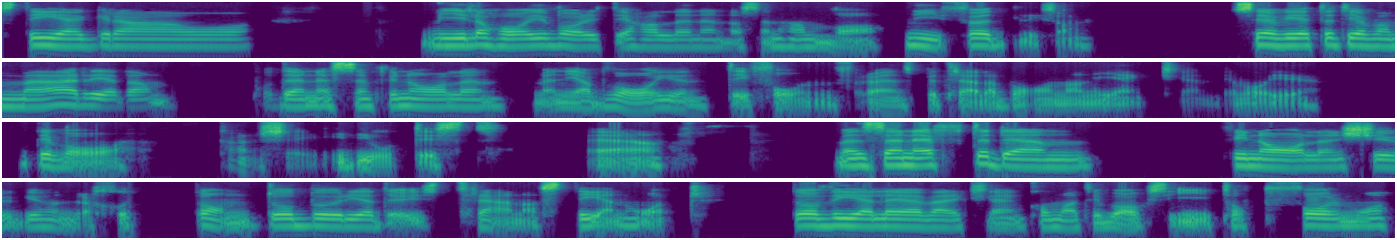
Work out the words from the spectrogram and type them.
stegra och Milo har ju varit i hallen ända sedan han var nyfödd. Liksom. Så jag vet att jag var med redan på den SM-finalen, men jag var ju inte i form för att ens beträda banan egentligen. Det var ju, det var kanske idiotiskt. Eh, men sen efter den finalen 2017, då började jag träna stenhårt. Då ville jag verkligen komma tillbaka i toppform och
